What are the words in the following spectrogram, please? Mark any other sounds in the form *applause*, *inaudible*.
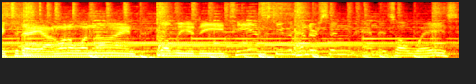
Today on 1019 WDET. I'm Stephen Henderson, and as always,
